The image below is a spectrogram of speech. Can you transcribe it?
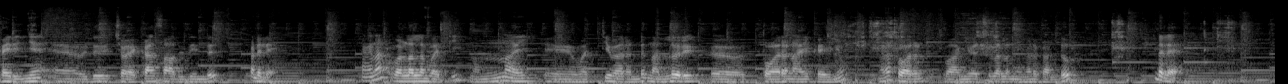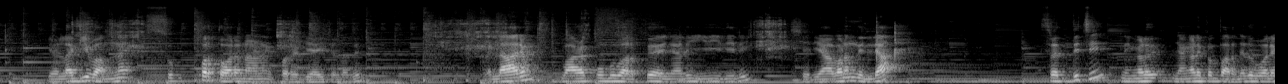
കരിഞ്ഞ ഇത് ചുയക്കാൻ സാധ്യതയുണ്ട്. കണ്ടില്ലേ? അങ്ങനെ വെള്ളമെല്ലാം വറ്റി നന്നായി വറ്റി വരണ്ട് നല്ലൊരു തോരനായി കഴിഞ്ഞു. അങ്ങനെ തോരൻ വാങ്ങി വെച്ചതെല്ലാം നിങ്ങൾ കണ്ടു. ഉണ്ടല്ലേ ഇളകി വന്ന സൂപ്പർ തോരനാണ് ഇപ്പോൾ റെഡി ആയിട്ടുള്ളത്. എല്ലാവരും വാഴക്കൂമ്പ് വറുത്ത് കഴിഞ്ഞാൽ ഈ രീതിയിൽ ശരിയാവണം എന്നില്ല ശ്രദ്ധിച്ച് നിങ്ങൾ ഞങ്ങളിപ്പം പറഞ്ഞതുപോലെ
